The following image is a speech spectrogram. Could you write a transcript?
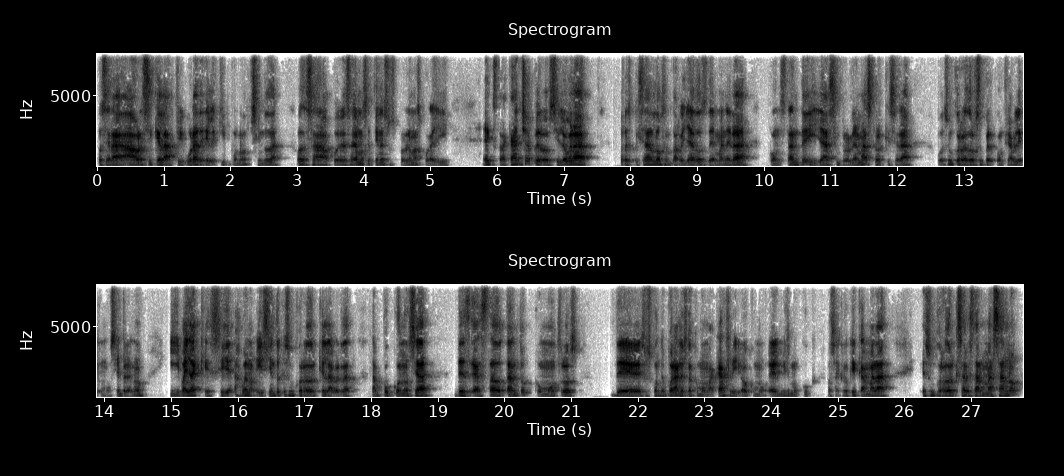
pues será ahora sí que la figura del equipo, ¿no? Sin duda. O sea, pues sabemos que tiene sus problemas por allí extra cancha, pero si logra pues pisar los emparrillados de manera constante y ya sin problemas, creo que será pues un corredor súper confiable como siempre, ¿no? Y vaya que sí, ah, bueno, y siento que es un corredor que la verdad tampoco no sea desgastado tanto como otros de sus contemporáneos, ¿no? Como McCaffrey o como el mismo Cook. O sea, creo que Camara es un corredor que sabe estar más sano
